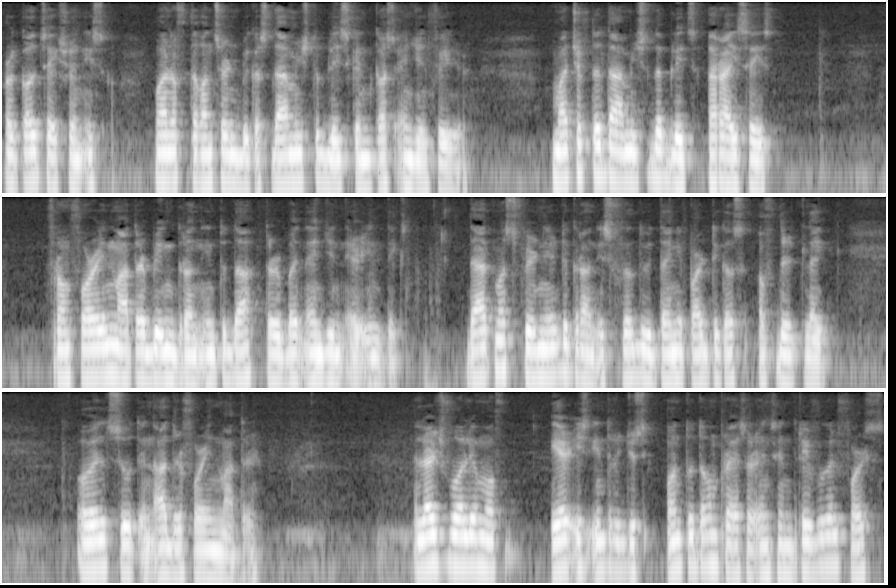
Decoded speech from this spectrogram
or cold section is one of the concern because damage to blades can cause engine failure. Much of the damage to the blades arises from foreign matter being drawn into the turbine engine air intakes. The atmosphere near the ground is filled with tiny particles of dirt like oil, soot, and other foreign matter. A large volume of air is introduced onto the compressor and centrifugal force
